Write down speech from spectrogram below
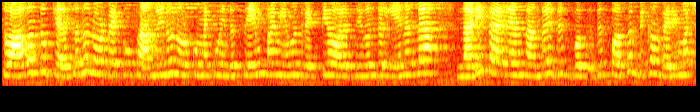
so ಆ ಒಂದು ಕೆಲಸನೂ ನೋಡ್ಬೇಕು, ಫ್ಯಾಮಿಲಿನೂ ನೋಡ್ಕೊಬೇಕು. ಇನ್ ದ ಸೇಮ್ ಟೈಮ್ ಈ ಒಂದು ವ್ಯಕ್ತಿ ಅವರ ಜೀವನದಲ್ಲಿ ಏನೆಲ್ಲ ನಡೀತಾ ಇದೆ ಅಂತ ಅಂದ್ರೆ this this person become very much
